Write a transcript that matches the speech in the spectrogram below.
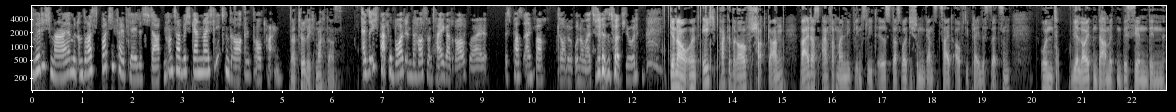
würde ich mal mit unserer Spotify-Playlist starten. Und zwar würde ich gerne ein neues Lied drau äh, draufpacken. Natürlich, mach das. Also ich packe Board in the House von Tiger drauf, weil es passt einfach gerade unnormal zu der Situation. Genau, und ich packe drauf Shotgun, weil das einfach mein Lieblingslied ist. Das wollte ich schon die ganze Zeit auf die Playlist setzen. Und wir läuten damit ein bisschen den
